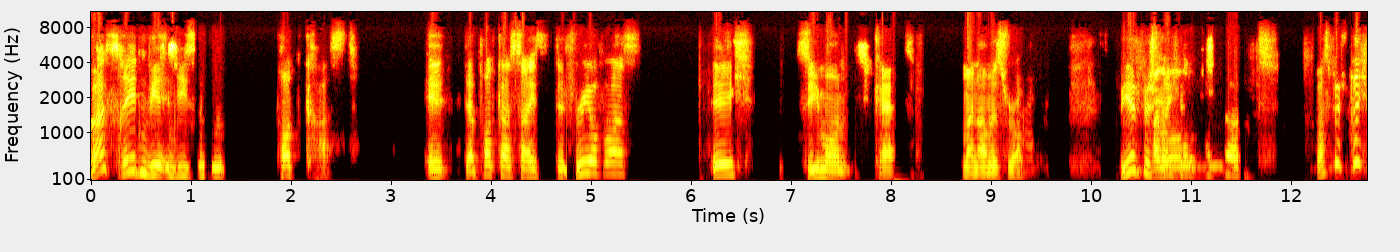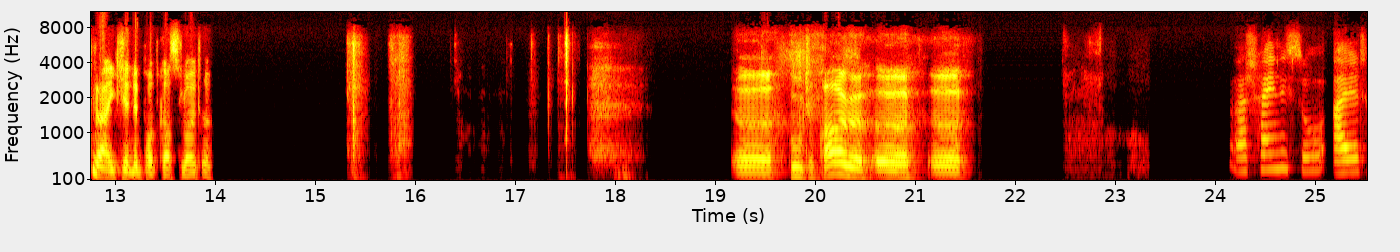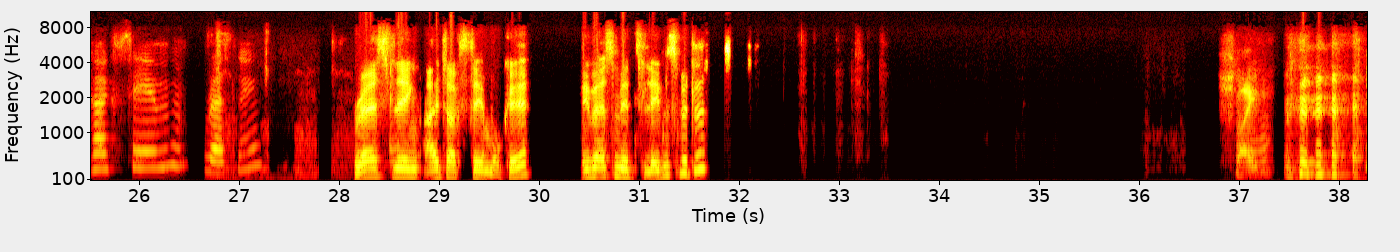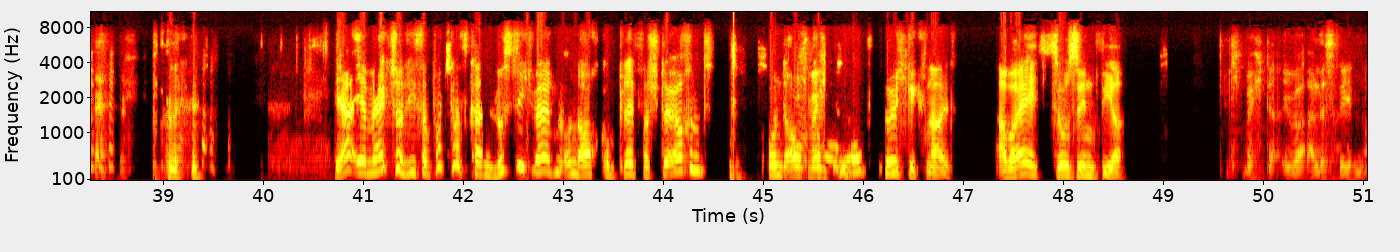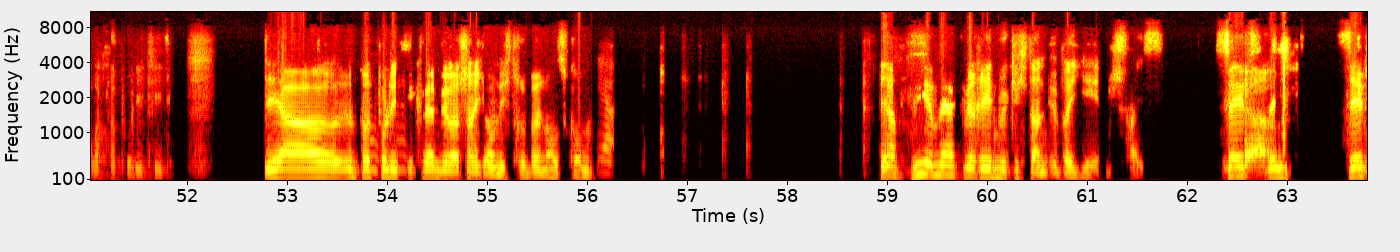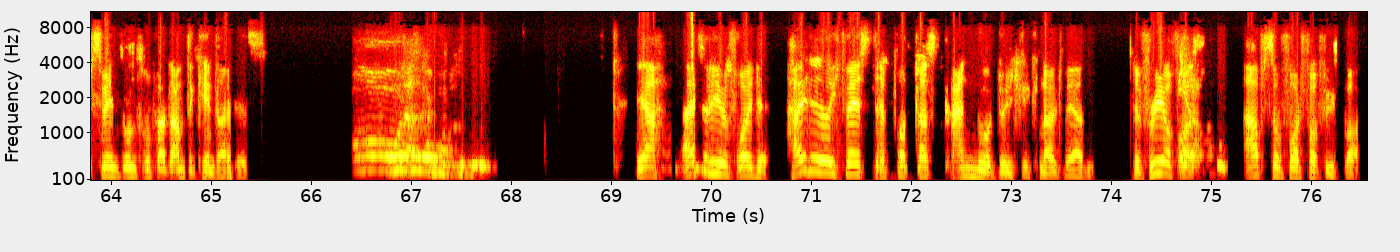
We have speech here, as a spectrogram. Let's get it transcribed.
Was reden wir in diesem Podcast? Äh, Der Podcast heißt The Three of Us. Ich, Simon, Cat. Mein Name ist Rob. Wir besprechen Podcast. Was besprechen wir eigentlich in dem Podcast, Leute? Äh, gute Frage. Äh, äh, Wahrscheinlich so Alltagsthemen, Wrestling. Wrestling, Alltagsthemen, okay. Wie wäre es mit Lebensmitteln? Schweigen. Ja, ihr merkt schon, dieser Podcast kann lustig werden und auch komplett verstörend und auch komplett durchgeknallt. Aber hey, so sind wir. ich möchte über alles reden außer Politik. Ja, über Politik werden wir wahrscheinlich auch nicht drüber hinauskommen. Ja. Ja, wie ihr merkt, wir reden wirklich dann über jeden Scheiß. Selbst Ja. wenn selbst wenn es unsere verdammte Kindheit ist. Oh, das kann Ja, also liebe Freunde, haltet euch fest, der Podcast kann nur durchgeknallt werden. The Free of Ja. Us, ab sofort verfügbar.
